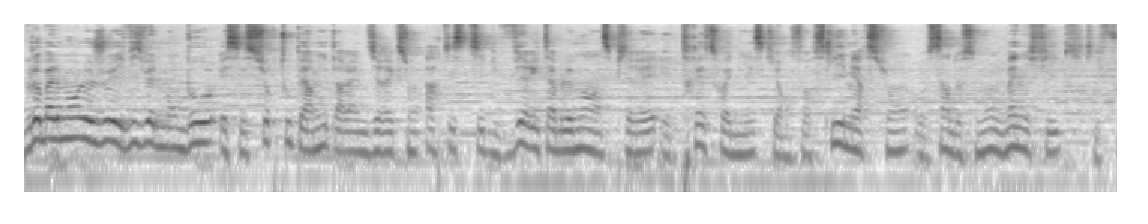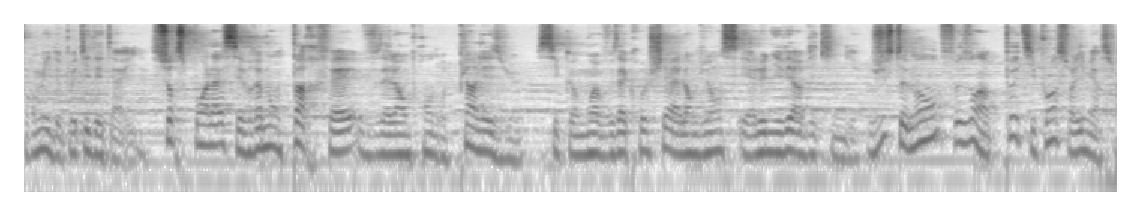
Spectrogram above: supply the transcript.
Globalement le jeu est visuellement beau et c'est surtout permis par une direction artistique véritablement inspirée et très soignée, ce qui renforce l'immersion au sein de ce monde magnifique qui fourmille de petits détails. Sur ce point-là, c'est vraiment parfait, vous allez en prendre plein les yeux, si comme moi vous accrochez à l'ambiance et à l'univers viking. Justement, faisons un petit point sur l'immersion.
